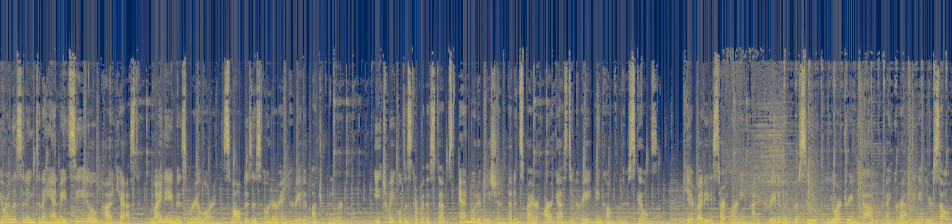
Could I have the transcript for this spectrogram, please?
You're listening to the Handmade CEO podcast. My name is Maria Loren, small business owner and creative entrepreneur. Each week, we'll discover the steps and motivation that inspire our guests to create income from their skills. Get ready to start learning how to creatively pursue your dream job by crafting it yourself.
